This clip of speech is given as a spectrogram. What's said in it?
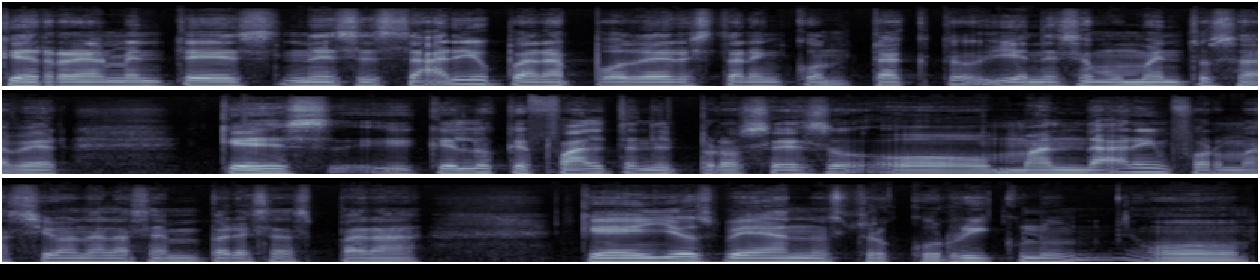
que realmente es necesario para poder estar en contacto y en ese momento saber qué es, qué es lo que falta en el proceso o mandar información a las empresas para que ellos vean nuestro currículum o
